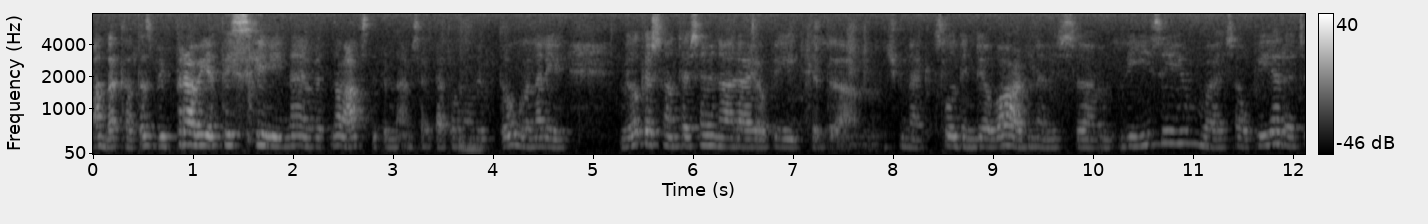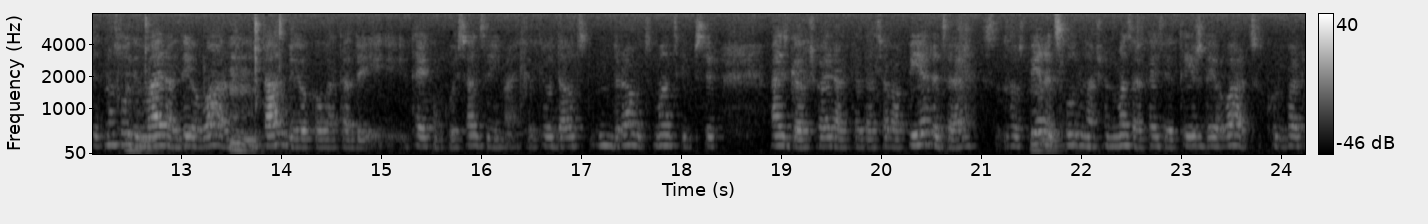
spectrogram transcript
man atkal tas bija pravietiski, ne, bet, nu, apstiprinājums ar tā to man bija tūgu, un arī Vilkersona tajā seminārā jau bija, kad um, viņš minēja, ka sludina Dievu vārdu, nevis um, vīziju vai savu pieredzi, nu, sludina Mhm. vairāk Dievu vārdu. Mm. Tās bija jau kaut kā tādi teikumi, ko es atzīmēju, ka ļoti daudz nu, draudz mācības ir aizgājuši vairāk tādā savā pieredzē, savas pieredzes sludināšana mazāk aiziet tieši Dieva vārds, kur var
